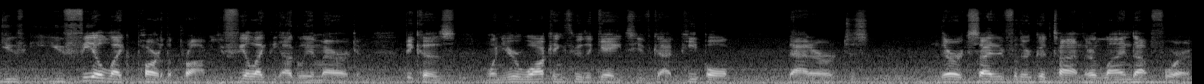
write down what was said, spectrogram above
you you feel like part of the problem. You feel like the ugly American because when you're walking through the gates, you've got people that are just they're excited for their good time. They're lined up for it.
